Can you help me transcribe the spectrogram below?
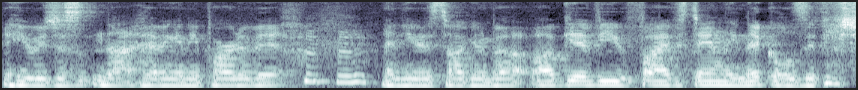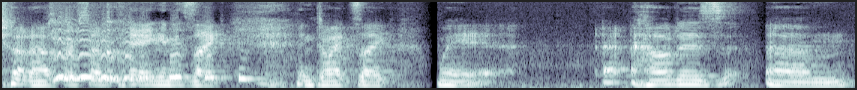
he was just not having any part of it. And he was talking about I'll give you five Stanley nickels if you shut up or something. And he's like and Dwight's like wait how does um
